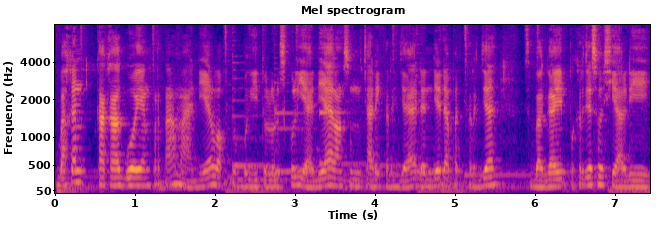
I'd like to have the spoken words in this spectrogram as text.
Bahkan kakak gue yang pertama dia waktu begitu lulus kuliah dia langsung cari kerja dan dia dapat kerja sebagai pekerja sosial di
